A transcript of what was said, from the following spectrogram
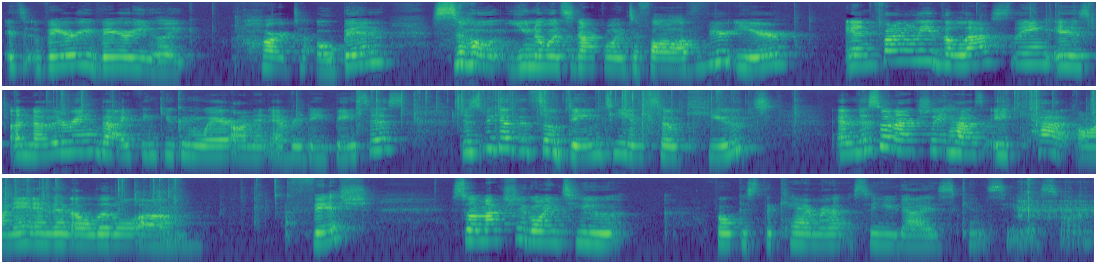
it's very, very like hard to open. So you know it's not going to fall off of your ear. And finally, the last thing is another ring that I think you can wear on an everyday basis. Just because it's so dainty and so cute. And this one actually has a cat on it and then a little um, fish. So I'm actually going to focus the camera so you guys can see this one.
